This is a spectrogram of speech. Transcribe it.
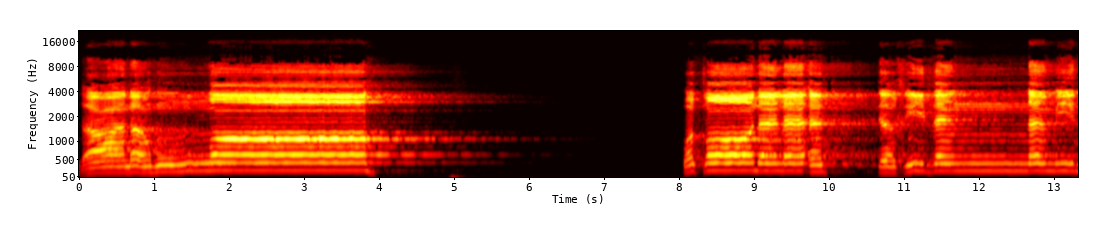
لعنه الله. وقال لأتخذن من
